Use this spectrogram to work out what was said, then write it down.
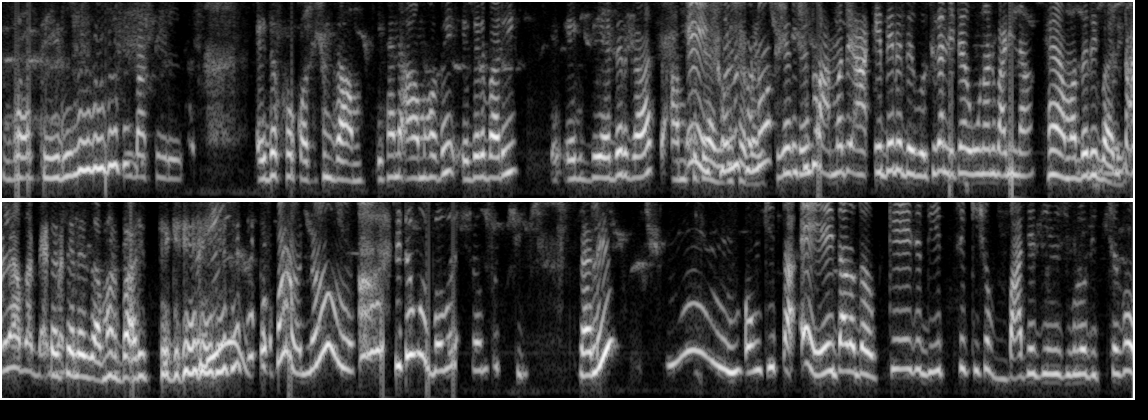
বাতিল। বাতিল। এই দেখো কত সুন্দর আম। এখানে আম হবে এদের বাড়ি এদের গাছ আম এই শোনো শোনো শুধু আমাদের এদের এদের বলছে কারণ এটা ওনার বাড়ি না হ্যাঁ আমাদেরই বাড়ি তাহলে আবার চলে যা আমার বাড়ির থেকে না এটা আমার বাবার সম্পত্তি তাহলে অঙ্কিতা এই এই দাঁড়ো দাঁড়ো কে যে দিচ্ছে কি সব বাজে জিনিসগুলো দিচ্ছে গো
